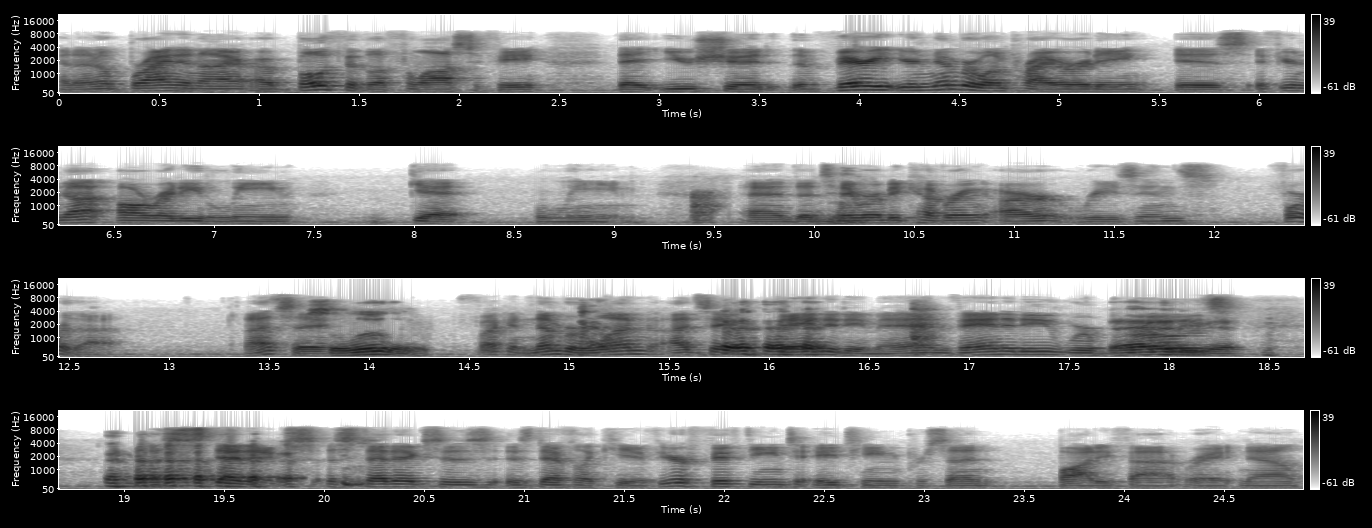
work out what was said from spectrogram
And I know Brian and I are both of the philosophy that you should. The very your number one priority is if you're not already lean, get lean. And uh, today we're gonna be covering our reasons for that. I'd say Absolutely. Fucking number one, I'd say vanity, man. Vanity, we're bros. Vanity, Aesthetics. Aesthetics is, is definitely key. If you're 15 to 18% body fat right now,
